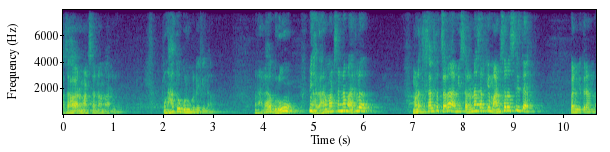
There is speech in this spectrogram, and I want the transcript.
हजार माणसांना मारलं. पुन्हा तो गुरुकडे गेला. म्हणाला गुरु मी हजार माणसांना मारलं. म्हणत असाल तर चला मी सरणासारखी माणसं रचलीत आहे पण मित्रांनो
